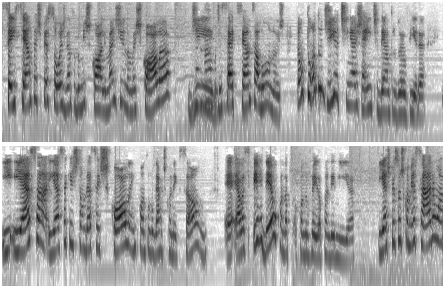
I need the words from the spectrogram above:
600 pessoas dentro de uma escola. Imagina, uma escola de, de 700 alunos. Então, todo dia tinha gente dentro do Elvira. E, e, essa, e essa questão dessa escola enquanto lugar de conexão, é, ela se perdeu quando, a, quando veio a pandemia. E as pessoas começaram a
